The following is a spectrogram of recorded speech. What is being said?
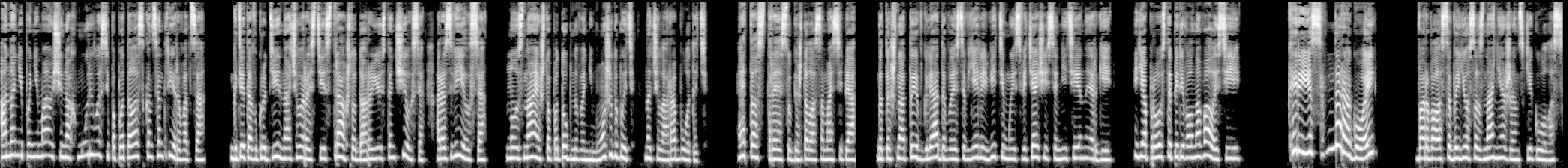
Она непонимающе нахмурилась и попыталась сконцентрироваться. Где-то в груди начал расти страх, что дар ее истончился, развеялся, но, зная, что подобного не может быть, начала работать. Это стресс, убеждала сама себя, до тошноты, вглядываясь в еле видимые светящиеся нити энергии. Я просто переволновалась и... «Крис, дорогой!» Ворвался в ее сознание женский голос.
